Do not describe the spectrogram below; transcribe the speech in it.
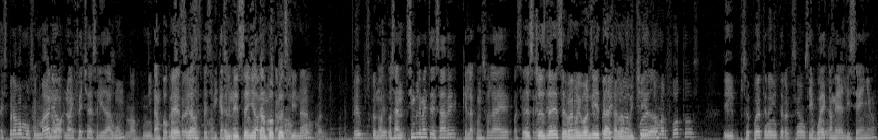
Esperábamos un Mario. No, no hay fecha de salida aún. No, ni Tampoco Precio, las especificaciones. el diseño no sabemos tampoco es final. Bueno, que, pues, No, que- o sea, simplemente se sabe que la consola es, va a ser Es 3D, se ve puede muy bonita, jala muy Puede chido. tomar fotos y se puede tener interacción. Sí, con puede todos. cambiar el diseño.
